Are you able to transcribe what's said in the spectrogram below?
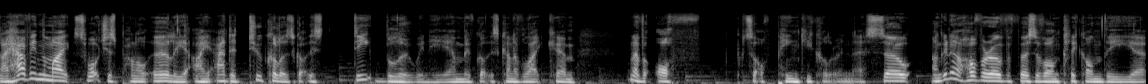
I have in my swatches panel earlier, I added two colors, got this deep blue in here, and we've got this kind of like um, kind of off sort of pinky color in there. So I'm going to hover over first of all and click on the uh,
